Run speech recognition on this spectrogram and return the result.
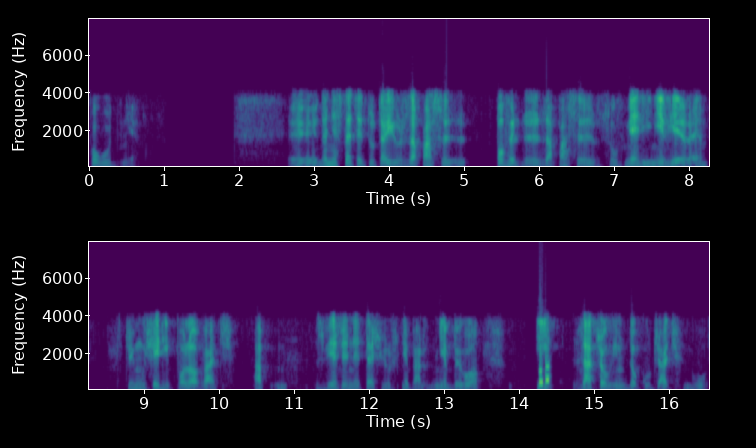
południe. Y, no niestety tutaj już zapasy, y, zapasów mieli niewiele, czyli musieli polować, a zwierzyny też już nie, nie było i zaczął im dokuczać głód.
